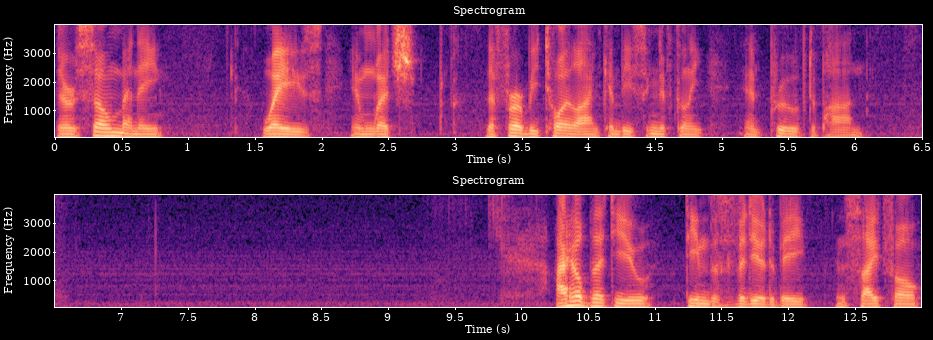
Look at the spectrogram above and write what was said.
There are so many ways in which the Furby toy line can be significantly improved upon. I hope that you deem this video to be insightful,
